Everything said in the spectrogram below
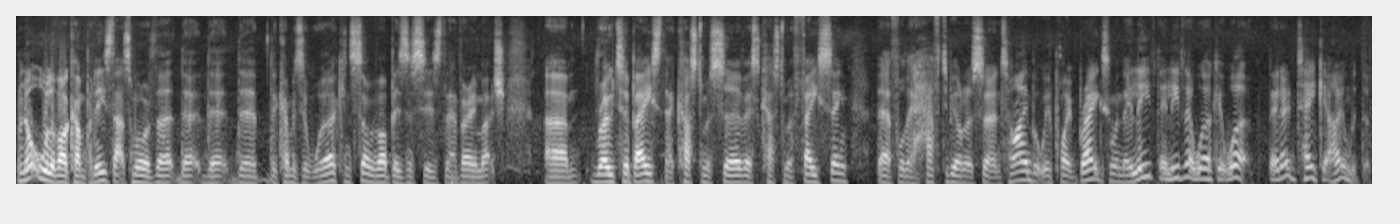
not all of our companies, that's more of the, the, the, the, the companies that work. In some of our businesses, they're very much um, rota based, they're customer service, customer facing, therefore they have to be on at a certain time, but we appoint breaks, and when they leave, they leave their work at work. They don't take it home with them.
